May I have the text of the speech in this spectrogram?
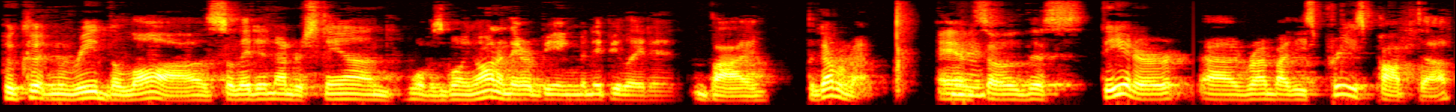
who couldn't read the laws. So they didn't understand what was going on and they were being manipulated by the government. And mm-hmm. so this theater uh, run by these priests popped up.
